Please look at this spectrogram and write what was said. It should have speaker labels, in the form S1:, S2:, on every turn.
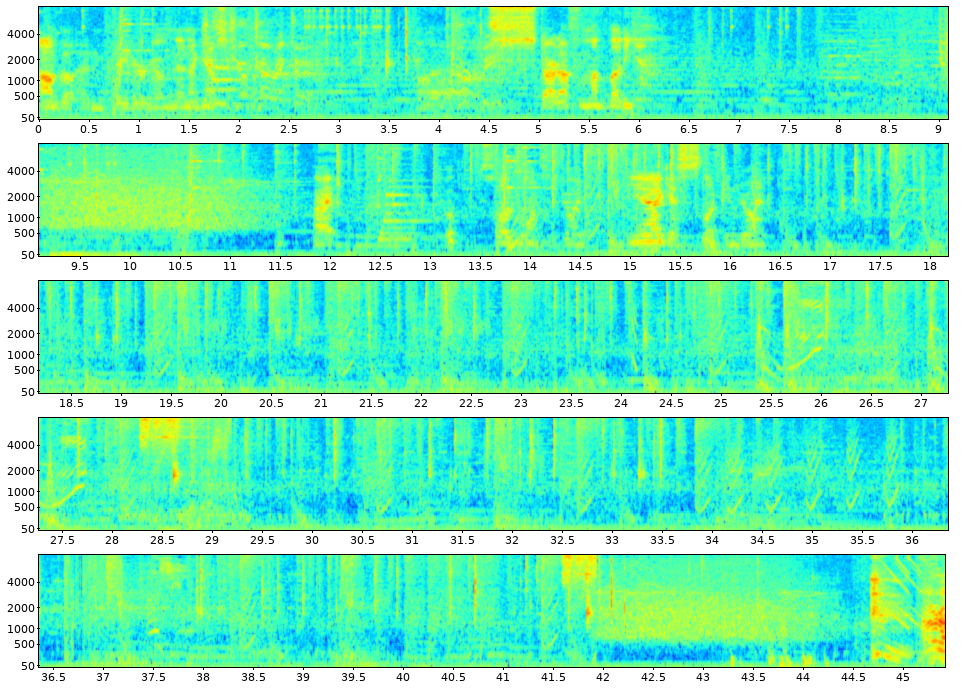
S1: I'll go ahead and create a room then, I guess. Uh, start off with my buddy. Alright. Oh, Slug wants to join. Yeah, I guess Slug can join. All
